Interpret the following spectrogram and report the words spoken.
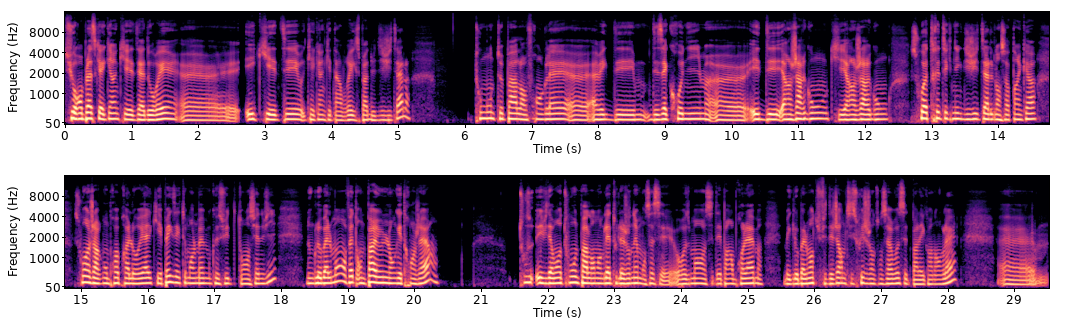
Tu remplaces quelqu'un qui était adoré et qui était quelqu'un qui était un vrai expert du digital tout le monde te parle en franglais euh, avec des, acronymes euh, et des, un jargon qui est un jargon soit très technique digital dans certains cas, soit un jargon propre à L'Oréal qui n'est pas exactement le même que celui de ton ancienne vie. Donc globalement, en fait, on te parle une langue étrangère. Tout, évidemment, tout le monde parle en anglais toute la journée. Bon, ça, c'est heureusement, c'était pas un problème. Mais globalement, tu fais déjà un petit switch dans ton cerveau, c'est de parler qu'en anglais. Euh,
